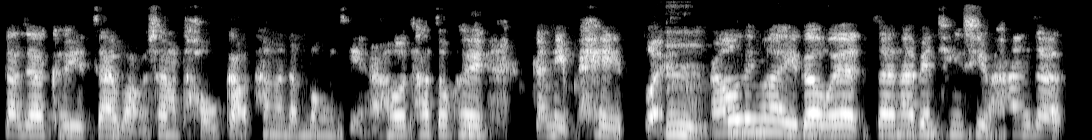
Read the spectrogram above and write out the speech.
大家可以在网上投稿他们的梦境，然后他都会跟你配对。嗯然后另外一个我也在那边挺喜欢的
